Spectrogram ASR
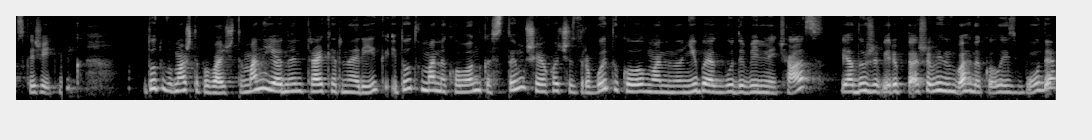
скажіть мені. Тут ви можете побачити, в мене є один трекер на рік, і тут в мене колонка з тим, що я хочу зробити, коли в мене ну, ніби як буде вільний час. Я дуже вірю в те, що він в мене колись буде.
